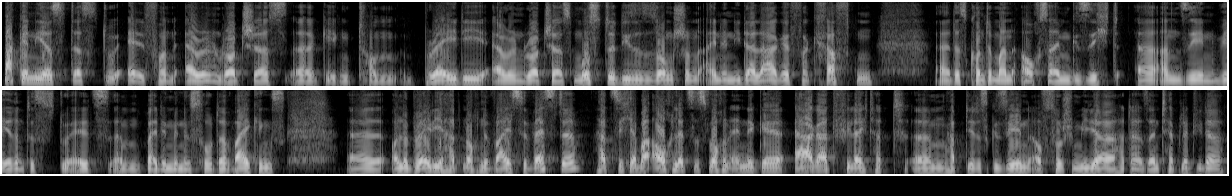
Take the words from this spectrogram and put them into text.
Buccaneers, das Duell von Aaron Rodgers äh, gegen Tom Brady. Aaron Rodgers musste diese Saison schon eine Niederlage verkraften. Äh, das konnte man auch seinem Gesicht äh, ansehen während des Duells ähm, bei den Minnesota Vikings. Äh, Olle Brady hat noch eine weiße Weste, hat sich aber auch letztes Wochenende geärgert. Vielleicht hat, ähm, habt ihr das gesehen, auf Social Media hat er sein Tablet wieder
